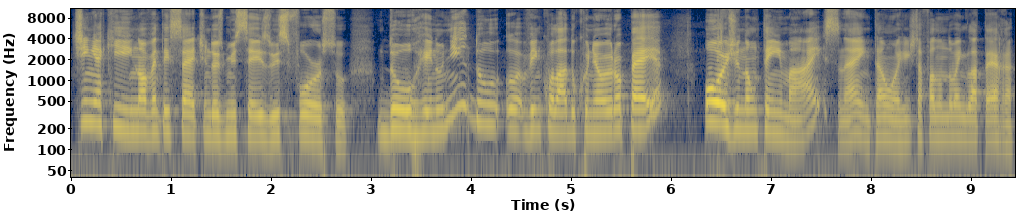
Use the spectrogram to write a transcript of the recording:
Tinha aqui em 97, em 2006, o esforço do Reino Unido vinculado com a União Europeia. Hoje não tem mais, né? Então a gente está falando de uma Inglaterra,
